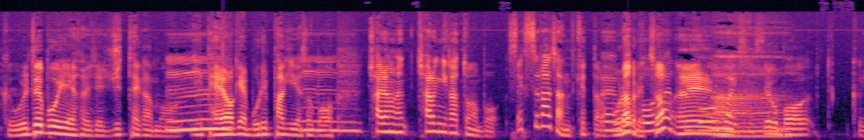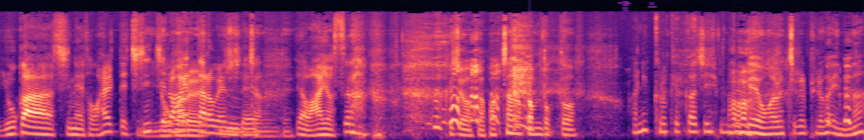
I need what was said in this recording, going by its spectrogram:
그 올드보이에서 이제 유지태가 뭐이 음. 배역에 몰입하기 위해서 뭐 음. 촬영 촬영 기간 동안 뭐 섹스를 하지 않겠다고 네, 뭐라 뭐, 뭐 그랬죠? 해- 예. 뭐가 아. 그리고 뭐 그 요가 씬에서 할 때 진짜로 하겠다라고 했는데 진짜 하는데. 야 와이어 쓰라. 그죠? 그러니까 박찬욱 감독도 아니 그렇게까지 힘들게 영화를 찍을 필요가 있나?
